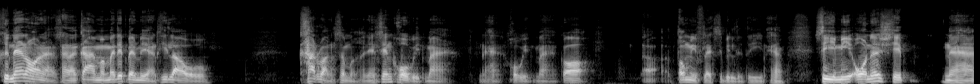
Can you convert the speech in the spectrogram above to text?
คือแน่นอนอะสถานการณ์มันไม่ได้เป็นไปอย่างที่เราคาดหวังเสมอ อย่างเช่นโควิดมานะฮะโควิดมาก็ต้องมี flexibility นะครับสี่มี ownership นะฮะ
